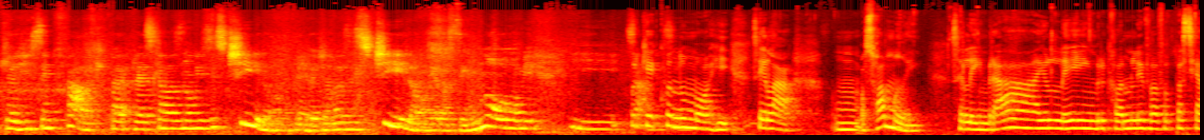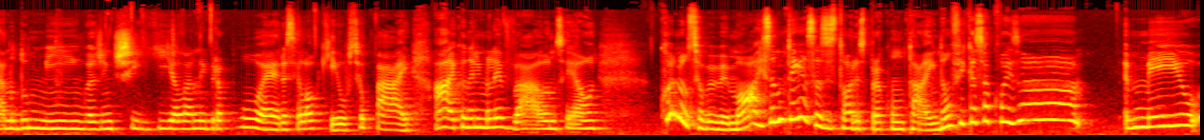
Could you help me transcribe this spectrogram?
que a gente sempre fala, que parece que elas não existiram. Na verdade, elas existiram, elas têm um nome. Porque sabe, quando morre, sei lá, a sua mãe, você lembra, ah, eu lembro que ela me levava a passear no domingo, a gente ia lá no Ibirapuera, sei lá o que, o seu pai, ah, quando ele me levava, não sei aonde quando o seu bebê morre, você não tem essas histórias para contar. Então fica essa coisa meio.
